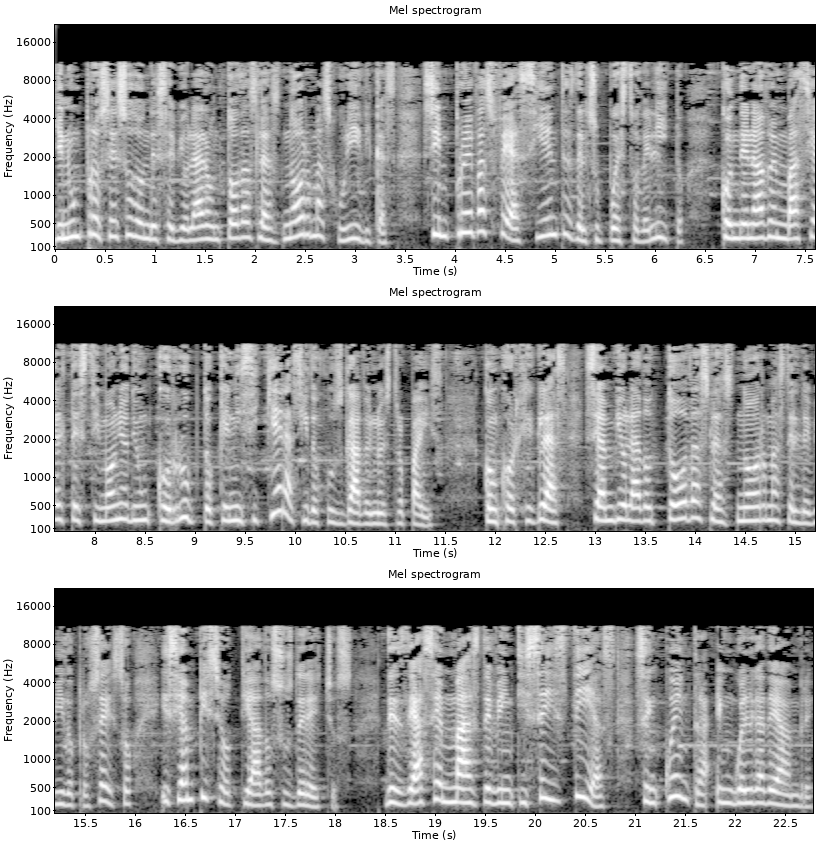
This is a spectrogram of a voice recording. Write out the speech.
y en un proceso donde se violaron todas las normas jurídicas, sin pruebas fehacientes del supuesto delito, condenado en base al testimonio de un corrupto que ni siquiera ha sido juzgado en nuestro país. Con Jorge Glass se han violado todas las normas del debido proceso y se han pisoteado sus derechos. Desde hace más de 26 días se encuentra en huelga de hambre,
